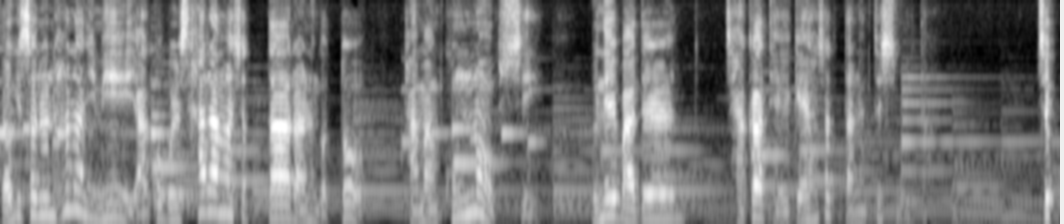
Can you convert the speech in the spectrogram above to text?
여기서는 하나님이 야곱을 사랑하셨다라는 것도 다만 공로 없이 은혜 받을 자가 되게 하셨다는 뜻입니다. 즉,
